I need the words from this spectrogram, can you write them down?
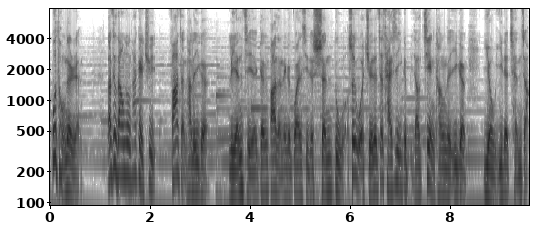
不同的人，那这个当中他可以去发展他的一个连结跟发展那个关系的深度，所以我觉得这才是一个比较健康的一个友谊的成长。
